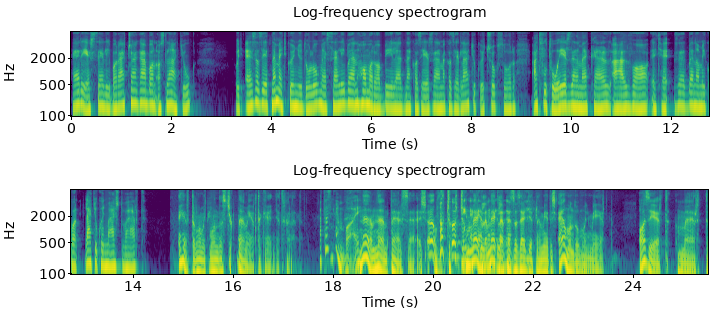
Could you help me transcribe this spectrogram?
Harry és Sally barátságában azt látjuk, hogy ez azért nem egy könnyű dolog, mert Szelliben hamarabb élednek az érzelmek, azért látjuk őt sokszor átfutó érzelmekkel állva egy helyzetben, amikor látjuk, hogy mást várt. Értem, amit mondasz, csak nem értek egyet veled. Hát az nem baj. Nem, nem, persze. És csak, csak, csak megle, meglep ez az egyet nem ért, és elmondom, hogy miért. Azért, mert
